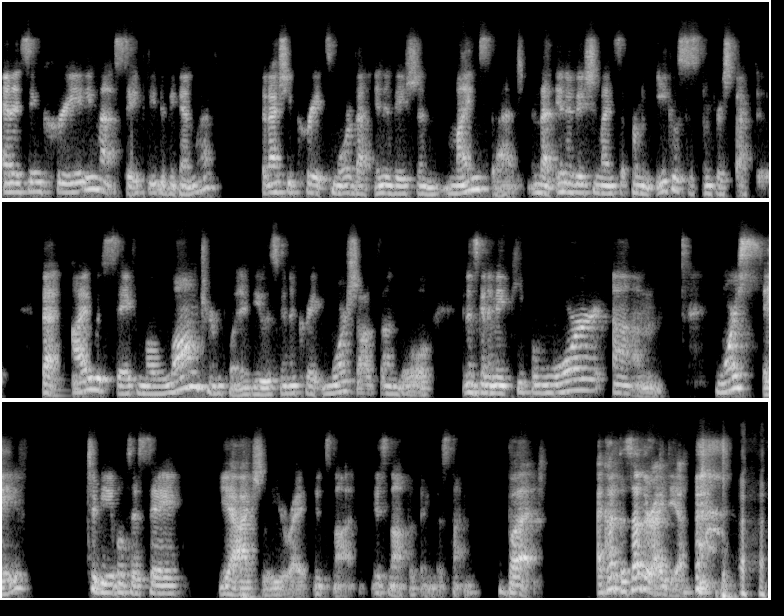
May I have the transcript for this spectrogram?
And it's in creating that safety to begin with that actually creates more of that innovation mindset and that innovation mindset from an ecosystem perspective that I would say from a long-term point of view is going to create more shots on goal and is going to make people more um, more safe to be able to say, yeah, actually, you're right. It's not, it's not the thing this time. But I got this other idea.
